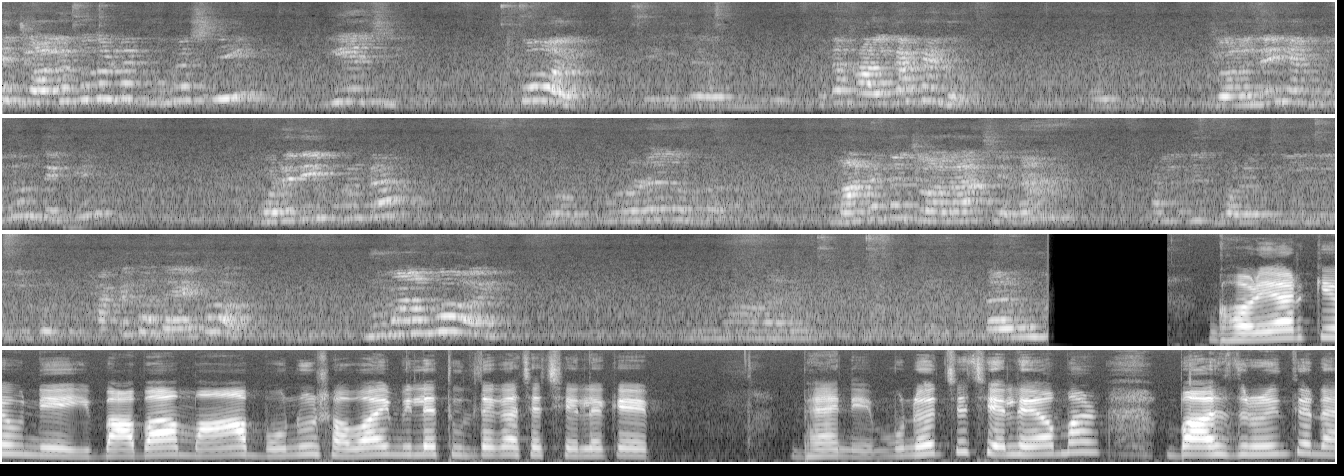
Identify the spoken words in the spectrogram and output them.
এই জলের বোতলটা ঢুকাসনি? গিয়েছি কই? হালকা কেন? জল নেই এক বোতল দেখে। ভরে দিই পুরোটা তো জল আছে না? তাহলে তুই ভরে তুই ই করবি। থাকে তো দেয় তো। রুমাল কই? ঘরে আর কেউ নেই। বাবা মা বনু সবাই মিলে তুলতে গেছে ছেলেকে। ভ্যানে। মনে হচ্ছে ছেলে আমার বাসদ্রোণীতে না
